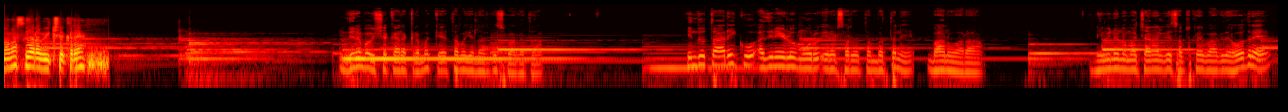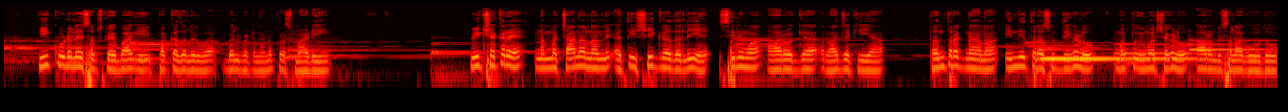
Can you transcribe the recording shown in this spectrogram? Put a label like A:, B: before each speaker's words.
A: ನಮಸ್ಕಾರ ವೀಕ್ಷಕರೇ.
B: ದಿನ ಭವಿಷ್ಯ ಕಾರ್ಯಕ್ರಮಕ್ಕೆ ತಮಗೆಲ್ಲರಿಗೂ ಸ್ವಾಗತ. ಇಂದು ತಾರೀಕು ಹದಿನೇಳು ಮೂರು ಎರಡು ಸಾವಿರದ ಹತ್ತೊಂಬತ್ತನೇ ಭಾನುವಾರ. ನೀವಿನ್ನೂ ನಮ್ಮ ಚಾನಲ್ಗೆ ಸಬ್ಸ್ಕ್ರೈಬ್ ಆಗದೆ ಹೋದರೆ ಈ ಕೂಡಲೇ ಸಬ್ಸ್ಕ್ರೈಬ್ ಆಗಿ ಪಕ್ಕದಲ್ಲಿರುವ ಬೆಲ್ ಬಟನನ್ನು ಪ್ರೆಸ್ ಮಾಡಿ. ವೀಕ್ಷಕರೇ, ನಮ್ಮ ಚಾನಲ್ನಲ್ಲಿ ಅತಿ ಶೀಘ್ರದಲ್ಲಿಯೇ ಸಿನಿಮಾ, ಆರೋಗ್ಯ, ರಾಜಕೀಯ ತಂತ್ರಜ್ಞಾನ, ಇನ್ನಿತರ ಸುದ್ದಿಗಳು ಮತ್ತು ವಿಮರ್ಶೆಗಳು ಆರಂಭಿಸಲಾಗುವುದು.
